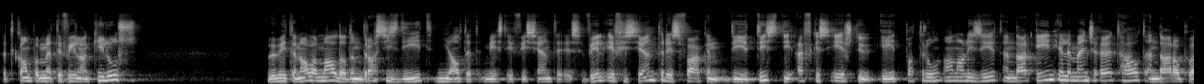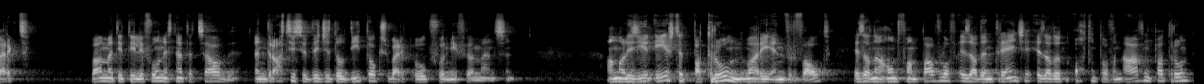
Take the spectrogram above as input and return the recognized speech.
het kampen met te veel aan kilo's. We weten allemaal dat een drastisch dieet niet altijd het meest efficiënte is. Veel efficiënter is vaak een diëtist die even eerst uw eetpatroon analyseert en daar één elementje uithaalt en daarop werkt. Wel, met je telefoon is net hetzelfde. Een drastische digital detox werkt ook voor niet veel mensen. Analyseer eerst het patroon waar je in vervalt. Is dat een hand van Pavlov? Is dat een treintje? Is dat een ochtend- of een avondpatroon?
